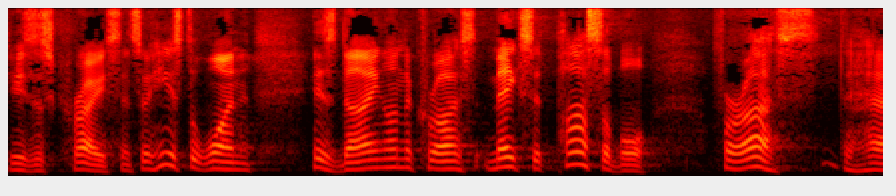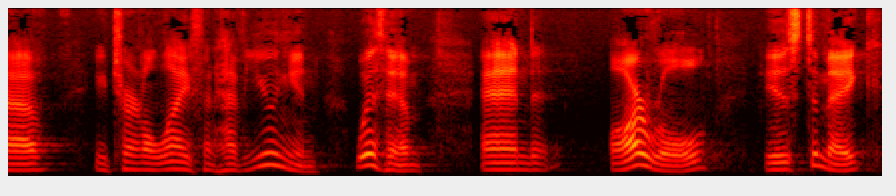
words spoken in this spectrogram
Jesus Christ. And so he is the one, his dying on the cross makes it possible for us to have eternal life and have union with him. And our role is to make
